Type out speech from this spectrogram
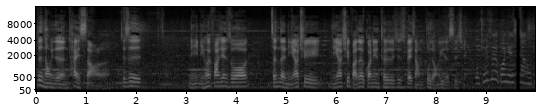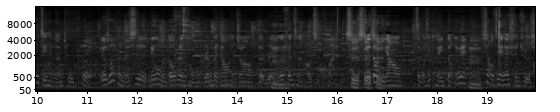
认同你的人太少了，就是你你会发现说，真的你要去你要去把这个观念推出去是非常不容易的事情。我觉得这个观念上不仅很难突破，有时候可能是连我们都认同人本交通很重要的人，会分成好几块，是所以是是，到底要怎么去推动？因为嗯。像我之前在选举的时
